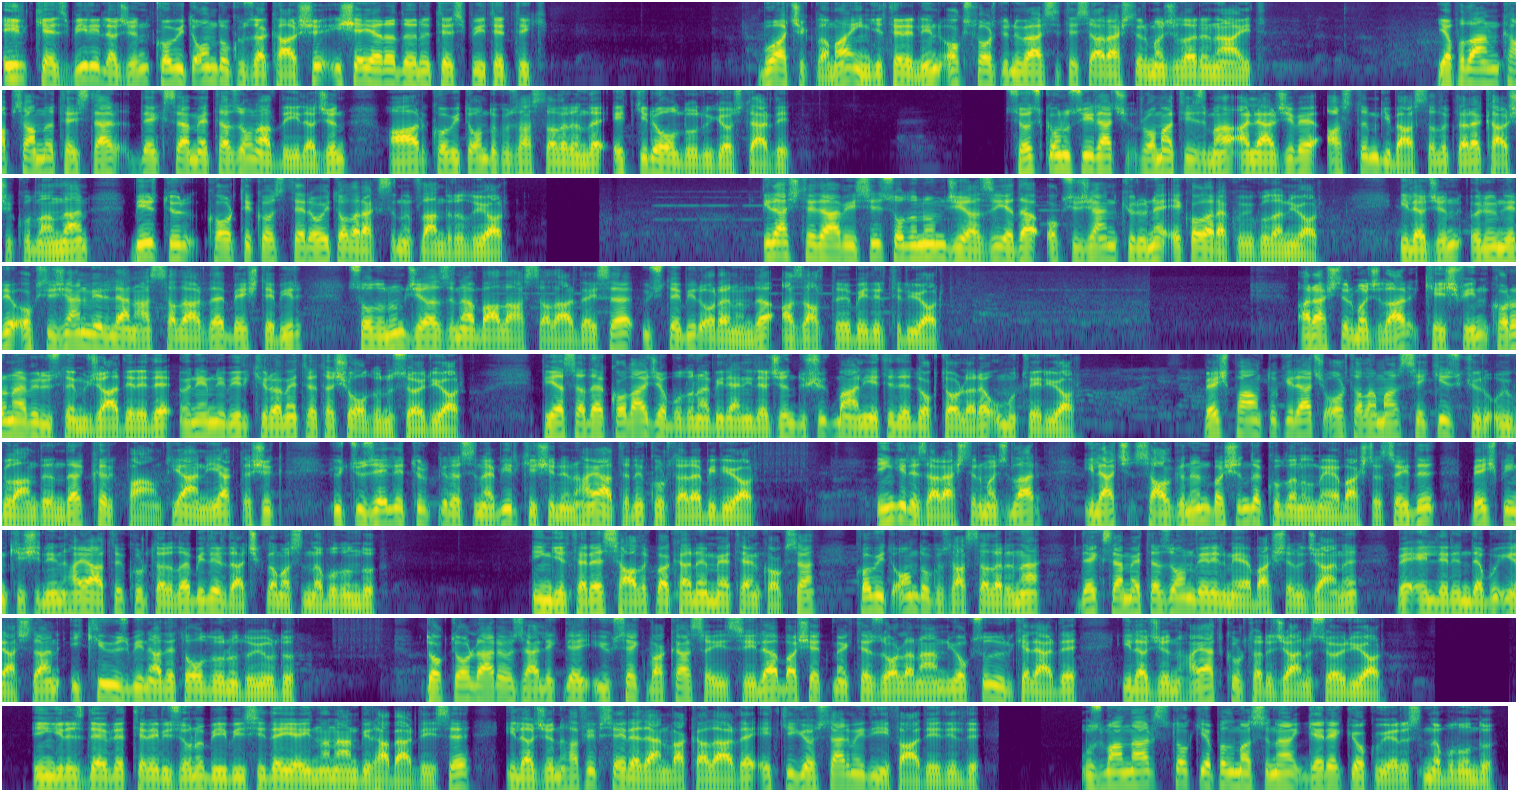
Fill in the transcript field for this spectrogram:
İlk kez bir ilacın COVID-19'a karşı işe yaradığını tespit ettik. Bu açıklama İngiltere'nin Oxford Üniversitesi araştırmacılarına ait. Yapılan kapsamlı testler dexamethasone adlı ilacın ağır COVID-19 hastalarında etkili olduğunu gösterdi. Söz konusu ilaç romatizma, alerji ve astım gibi hastalıklara karşı kullanılan bir tür kortikosteroid olarak sınıflandırılıyor. İlaç tedavisi solunum cihazı ya da oksijen kürüne ek olarak uygulanıyor. İlacın ölümleri oksijen verilen hastalarda 5'te 1, solunum cihazına bağlı hastalarda ise 3'te 1 oranında azalttığı belirtiliyor. Araştırmacılar keşfin koronavirüsle mücadelede önemli bir kilometre taşı olduğunu söylüyor. Piyasada kolayca bulunabilen ilacın düşük maliyeti de doktorlara umut veriyor. 5 poundluk ilaç ortalama 8 kür uygulandığında 40 pound yani yaklaşık 350 Türk lirasına bir kişinin hayatını kurtarabiliyor. İngiliz araştırmacılar ilaç salgının başında kullanılmaya başlasaydı 5000 kişinin hayatı kurtarılabilirdi açıklamasında bulundu. İngiltere Sağlık Bakanı Matt Hancock'a COVID-19 hastalarına dexamethasone verilmeye başlanacağını ve ellerinde bu ilaçtan 200 bin adet olduğunu duyurdu. Doktorlar özellikle yüksek vaka sayısıyla baş etmekte zorlanan yoksul ülkelerde ilacın hayat kurtaracağını söylüyor. İngiliz devlet televizyonu BBC'de yayınlanan bir haberde ise ilacın hafif seyreden vakalarda etki göstermediği ifade edildi. Uzmanlar stok yapılmasına gerek yok uyarısında bulundu.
